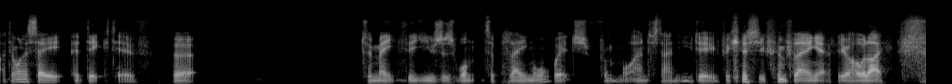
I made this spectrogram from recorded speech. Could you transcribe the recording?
I don't want to say addictive, but to make the users want to play more, which from what I understand you do because you've been playing it for your whole life.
